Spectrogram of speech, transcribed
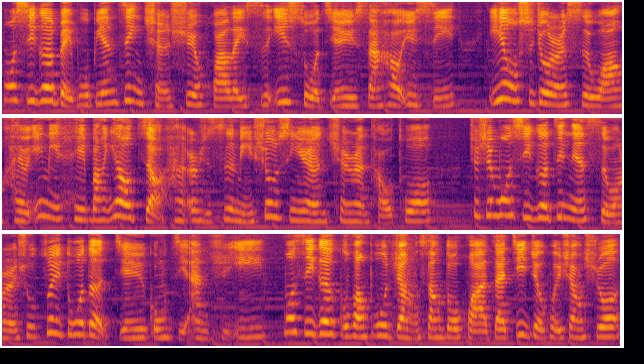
墨西哥北部边境城市华雷斯一所监狱三号遇袭，已有十九人死亡，还有一名黑帮要角和二十四名受刑人全然逃脱。这是墨西哥今年死亡人数最多的监狱攻击案之一。墨西哥国防部长桑多华在记者会上说，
